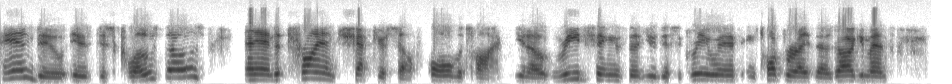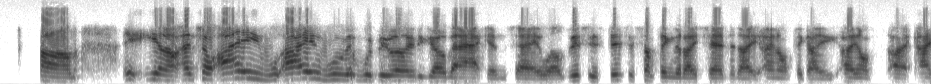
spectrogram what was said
can do is disclose those and try and check yourself all the time. You know, read things that you disagree with, incorporate those arguments. Um, you know, and so I, I would be willing to go back and say, well, this is this is something that I said that I, I don't think I, I don't I, I,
